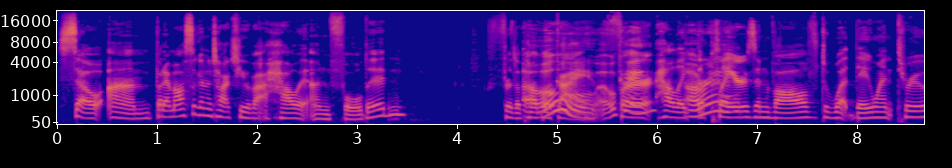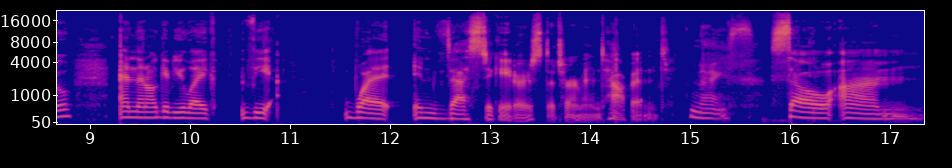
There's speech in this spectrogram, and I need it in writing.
So, um, but I'm also going to talk to you about how it unfolded for the public Oh, eye, okay. for how like All the right. players involved, what they went through, and then I'll give you like the what investigators determined happened. Nice. So, um,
